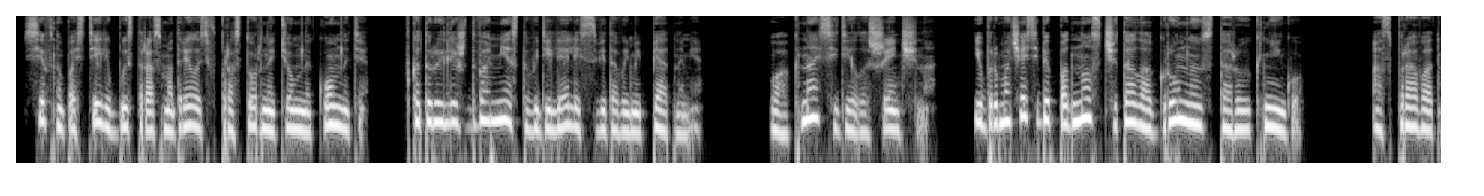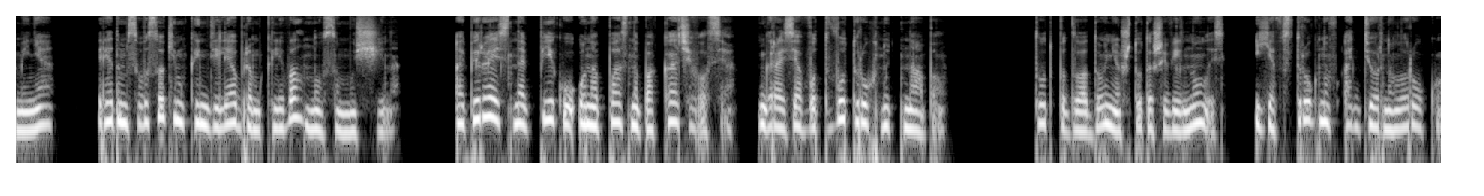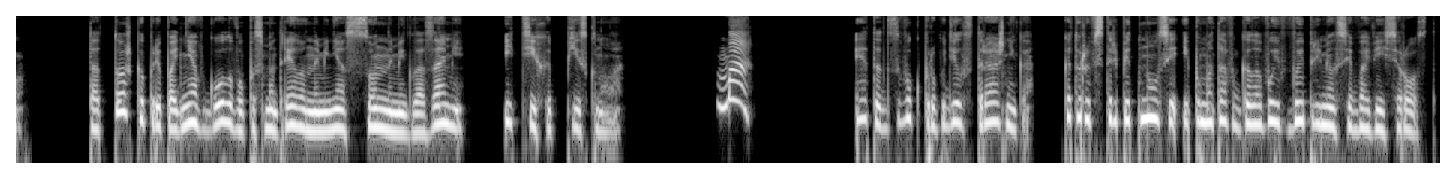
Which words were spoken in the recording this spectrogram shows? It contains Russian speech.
Сев на постели, быстро осмотрелась в просторной темной комнате, которой лишь два места выделялись световыми пятнами. У окна сидела женщина и, бормоча себе под нос, читала огромную старую книгу. А справа от меня, рядом с высоким канделябром, клевал носом мужчина. Опираясь на пику, он опасно покачивался, грозя вот-вот рухнуть на пол. Тут под ладонью что-то шевельнулось, и я, встрогнув, отдернула руку. Татошка, приподняв голову, посмотрела на меня с сонными глазами и тихо пискнула. «Ма!» Этот звук пробудил стражника, который встрепетнулся и, помотав головой, выпрямился во весь рост.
